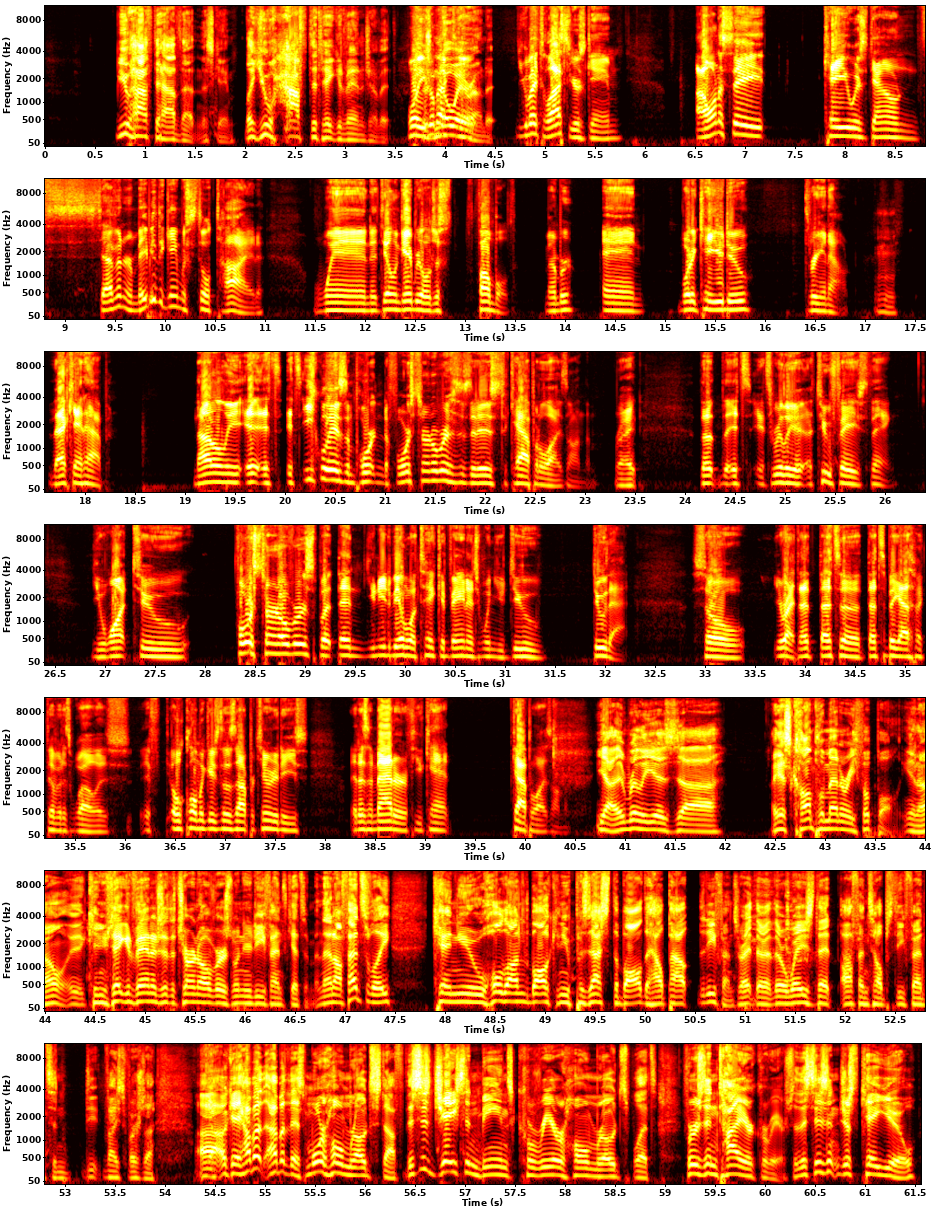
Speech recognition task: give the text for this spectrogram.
you have to have that in this game. Like you have to take advantage of it. Well, you There's no way to, around it. You go back to last year's game. I want to say KU was down seven, or maybe the game was still tied when Dillon Gabriel just fumbled. Remember? And What did KU do? Three and out. Mm-hmm. That can't happen. Not only it, it's it's equally as important to force turnovers as it is to capitalize on them. Right. The, the it's it's really a two phase thing. You want to force turnovers, but then you need to be able to take advantage when you do do that. So you're right. That that's a that's a big aspect of it as well. Is if Oklahoma gives those opportunities, it doesn't matter if you can't capitalize on them. Yeah, it really is. Uh, I guess complementary football. You know, can you take advantage of the turnovers when your defense gets them, and then offensively, can you hold on to the ball? Can you possess the ball to help out the defense? Right there, there are ways that offense helps defense and de- vice versa. Uh, okay, how about how about this more home road stuff? This is Jason Bean's career home road splits for his entire career. So this isn't just KU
